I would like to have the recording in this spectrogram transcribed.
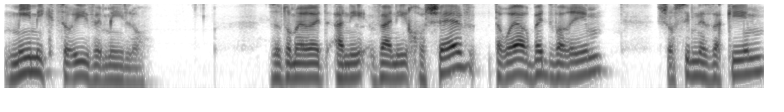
מי מקצועי ומי לא. זאת אומרת, אני, ואני חושב, אתה רואה הרבה דברים שעושים נזקים.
